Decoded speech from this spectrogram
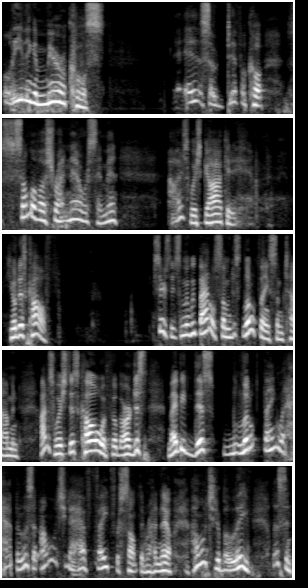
Believing in miracles is so difficult. Some of us right now are saying, man, I just wish God could heal this cough seriously, I mean, we battle some just little things sometime, and I just wish this cold would feel, or just maybe this little thing would happen. Listen, I want you to have faith for something right now. I want you to believe. Listen,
